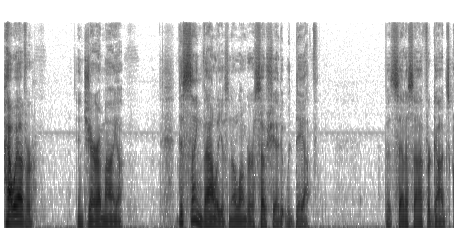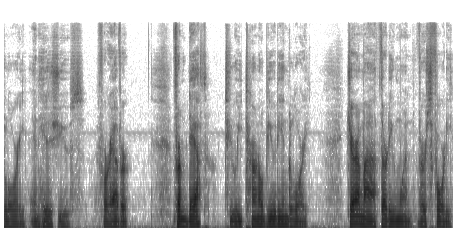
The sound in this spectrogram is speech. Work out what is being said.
However, in Jeremiah, this same valley is no longer associated with death, but set aside for God's glory and His use forever. From death to eternal beauty and glory. Jeremiah 31, verse 40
